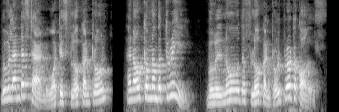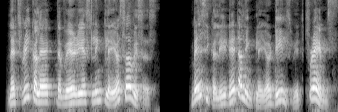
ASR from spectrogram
We will understand what is flow control. And outcome number 3. We will know the flow control protocols. Let's recollect the various link layer services. Basically, data link layer deals with frames.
